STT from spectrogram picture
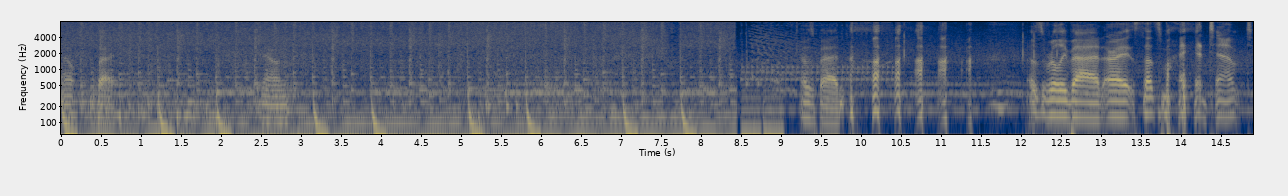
No, go back. Down. That was bad. that was really bad. All right, so that's my attempt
